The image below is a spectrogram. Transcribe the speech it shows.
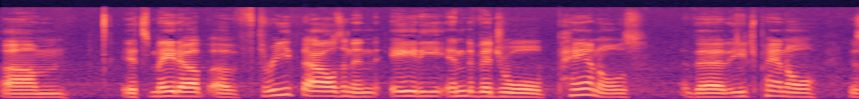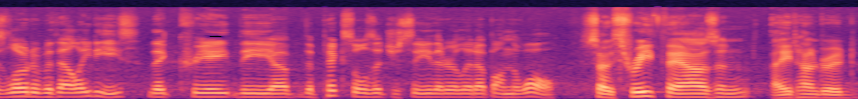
Um, it's made up of 3,080 individual panels that each panel is loaded with LEDs that create the, uh, the pixels that you see that are lit up on the wall. So, 3,800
